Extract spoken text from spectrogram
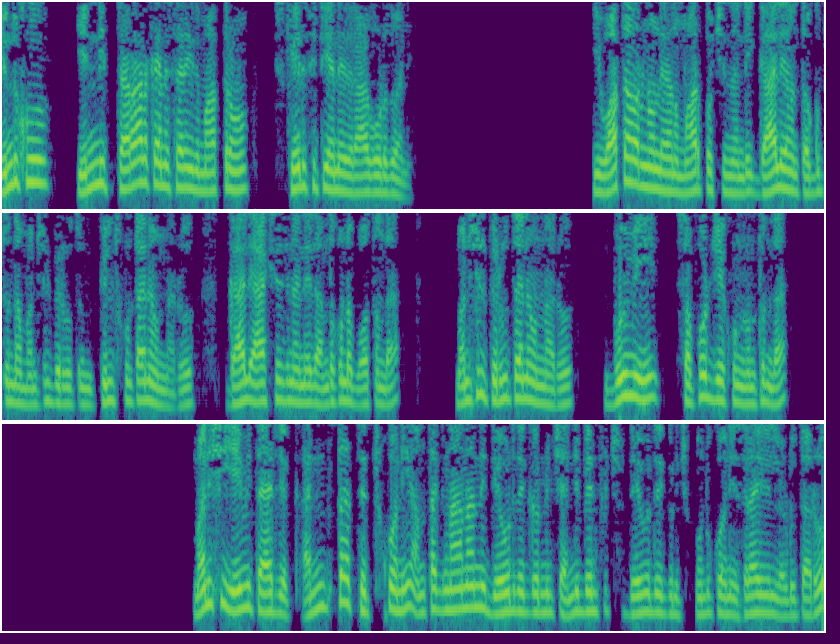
ఎందుకు? ఎన్ని తరాలకైనా సరే ఇది మాత్రం స్కేరిసిటీ అనేది రాకూడదు అని. ఈ వాతావరణంలో ఏమైనా మార్పు వచ్చిందండి? గాలి ఏమైనా తగ్గుతుందా? మనుషులు పెరుగుతుంది పీల్చుకుంటానే ఉన్నారు. గాలి ఆక్సిజన్ అనేది అందకుండా పోతుందా? మనుషులు పెరుగుతానే ఉన్నారు. భూమి సపోర్ట్ చేయకుండా ఉంటుందా? మనిషి ఏమి తయారు చేయ అంతా తెచ్చుకొని అంత జ్ఞానాన్ని దేవుడి దగ్గర నుంచి అన్ని బెనిఫిట్స్ దేవుడి దగ్గర నుంచి పొందుకొని ఇస్రాయిల్ అడుగుతారు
